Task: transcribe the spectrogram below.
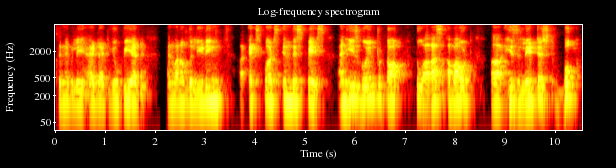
sustainability head at UPL and one of the leading uh, experts in this space. And he's going to talk to us about uh, his latest book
